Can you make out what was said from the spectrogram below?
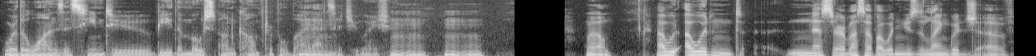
were the ones that seemed to be the most uncomfortable by that situation. Mm-hmm. Mm-hmm. Well, I w- I wouldn't necessarily myself. I wouldn't use the language of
